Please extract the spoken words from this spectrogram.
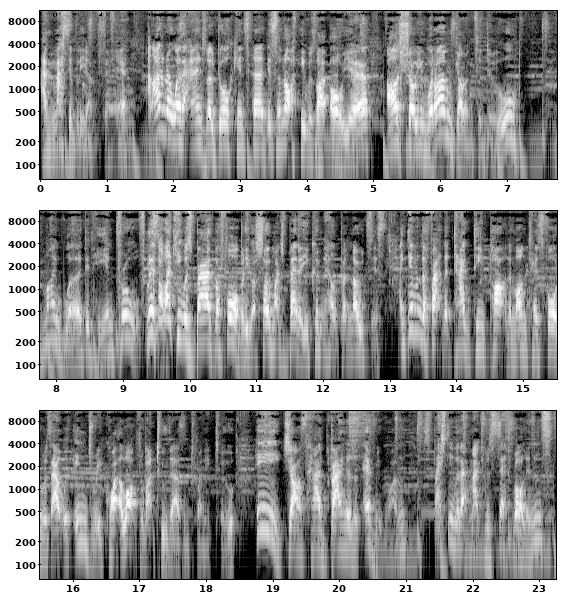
and massively unfair. And I don't know whether Angelo Dawkins heard this or not. He was like, oh, yeah, I'll show you what I'm going to do my word, did he improve. I mean, it's not like he was bad before, but he got so much better you couldn't help but notice. And given the fact that tag team partner Montez Ford was out with injury quite a lot throughout 2022, he just had bangers with everyone, especially with that match with Seth Rollins. It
